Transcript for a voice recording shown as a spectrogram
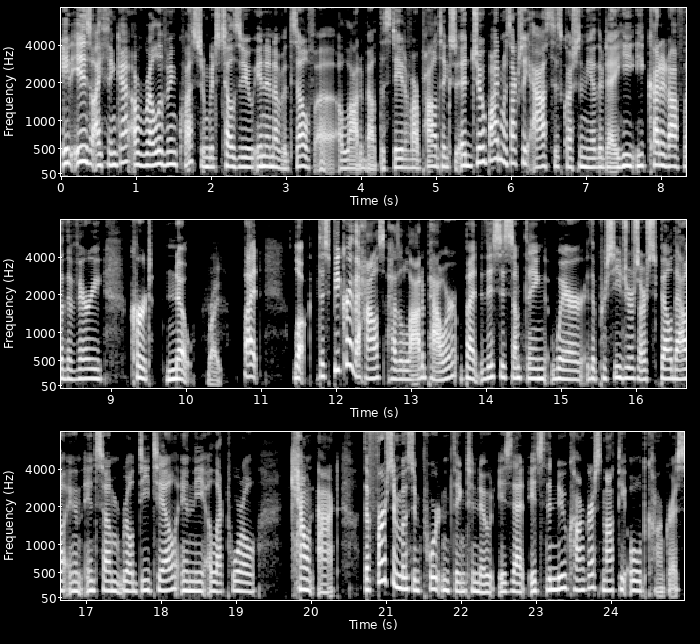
it is, I think, a, relevant question, which tells you in and of itself uh, a lot about the state of our politics. Uh, Joe Biden was actually asked this question the other day. He, he cut it off with a very curt no. Right. But look, the Speaker of the House has a lot of power, but this is something where the procedures are spelled out in, in some real detail in the Electoral Count Act. The first and most important thing to note is that it's the new Congress, not the old Congress,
